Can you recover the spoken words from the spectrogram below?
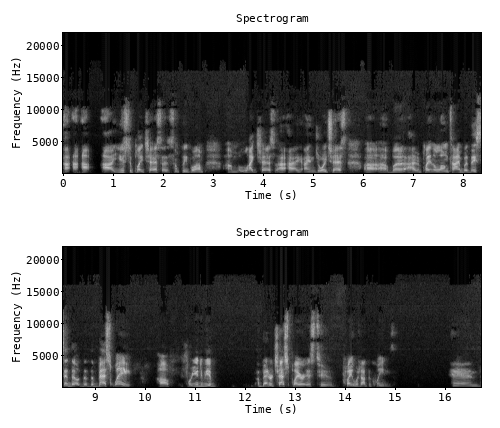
I, I, I, used to play chess. As some people um, um, like chess. I, I, I enjoy chess, uh, uh, but I haven't played in a long time. But they said the, the, the best way uh, for you to be a, a better chess player is to play without the queens. And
